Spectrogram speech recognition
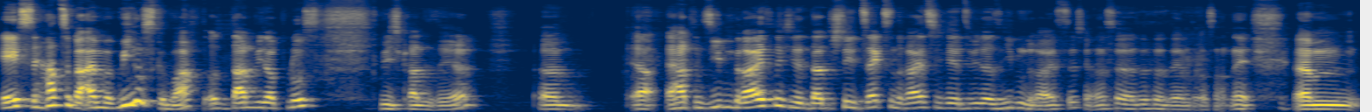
er, ist, er hat sogar einmal Minus gemacht und dann wieder Plus, wie ich gerade sehe. Ähm, ja, er hatte 37, dann steht 36, jetzt wieder 37. Ja, das, ist ja, das ist ja sehr interessant. Nee, ähm,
